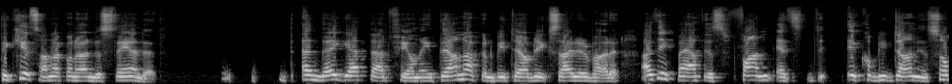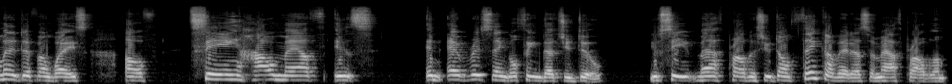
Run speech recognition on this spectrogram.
the kids are not going to understand it and they get that feeling they're not going to be terribly excited about it. I think math is fun it's it could be done in so many different ways of seeing how math is in every single thing that you do. You see math problems you don't think of it as a math problem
